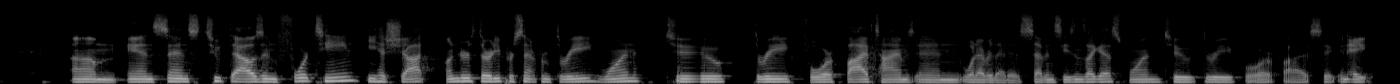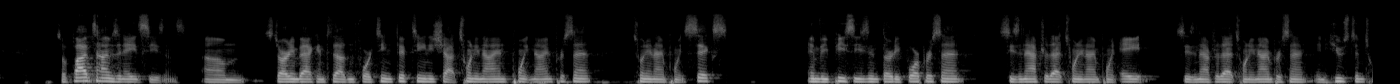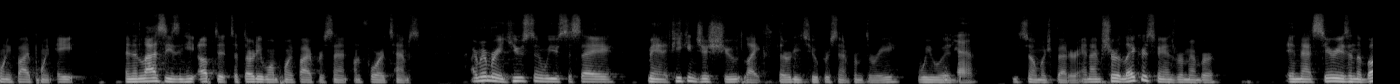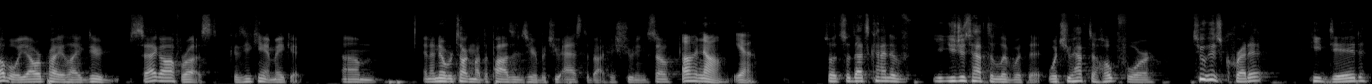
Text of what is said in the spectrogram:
Um, and since 2014, he has shot under 30% from three, one, two, three, four, five times in whatever that is, seven seasons, I guess. One, two, three, four, five, six, and eight. So five Mhm. times in eight seasons. Um, starting back in 2014, 15, he shot 29.9%, 29.6. MVP season, 34%. Season after that, 29.8. Season after that, 29%. In Houston, 25.8. And then last season, he upped it to 31.5% on four attempts. I remember in Houston, we used to say, man, if he can just shoot like 32% from three, we would Yeah. be so much better. And I'm sure Lakers fans remember in that series in the bubble, y'all were probably like, dude, sag off Russ because he can't make it. Um, and I know we're talking about the positives here, but you asked about his shooting. So Oh no. Yeah. So, so that's kind of you, you just have to live with it. What you have to hope for, to his credit, he did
